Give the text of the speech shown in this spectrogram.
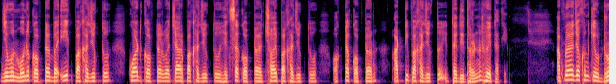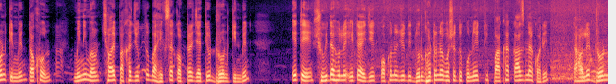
যেমন মনোকপ্টার বা এক পাখাযুক্ত, কোয়াডকপ্টার বা চার পাখাযুক্ত, হেক্সাকপ্টার ছয় পাখাযুক্ত, অক্টাকপ্টার আটটি পাখাযুক্ত ইত্যাদি ধরনের হয়ে থাকে। আপনারা যখন কেউ ড্রোন কিনবেন, তখন মিনিমাম ছয় পাখাযুক্ত বা হেক্সাকপ্টার জাতীয় ড্রোন কিনবেন। এতে সুবিধা হলো এটাই যে, কখনো যদি দুর্ঘটনাবশত কোনো একটি পাখা কাজ না করে, তাহলে ড্রোন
